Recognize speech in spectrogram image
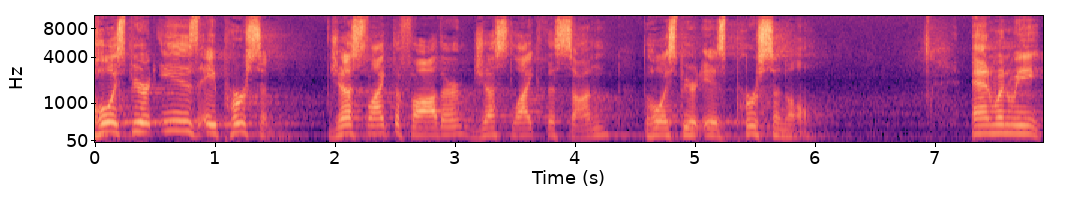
Holy Spirit is a person, just like the Father, just like the Son. The Holy Spirit is personal. And when we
